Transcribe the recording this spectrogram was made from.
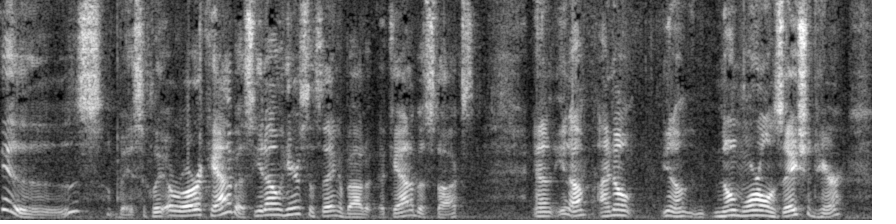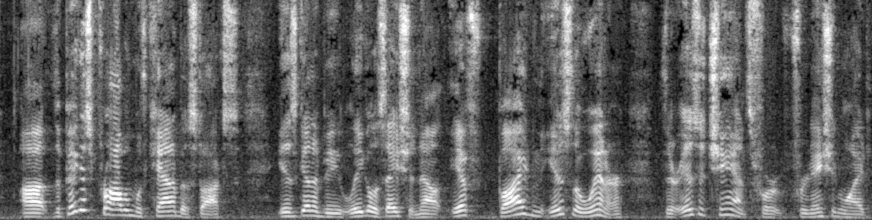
is basically Aurora cannabis. You know, here's the thing about cannabis stocks, and you know, I don't, you know, no moralization here. Uh, the biggest problem with cannabis stocks is going to be legalization. Now, if Biden is the winner, there is a chance for for nationwide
